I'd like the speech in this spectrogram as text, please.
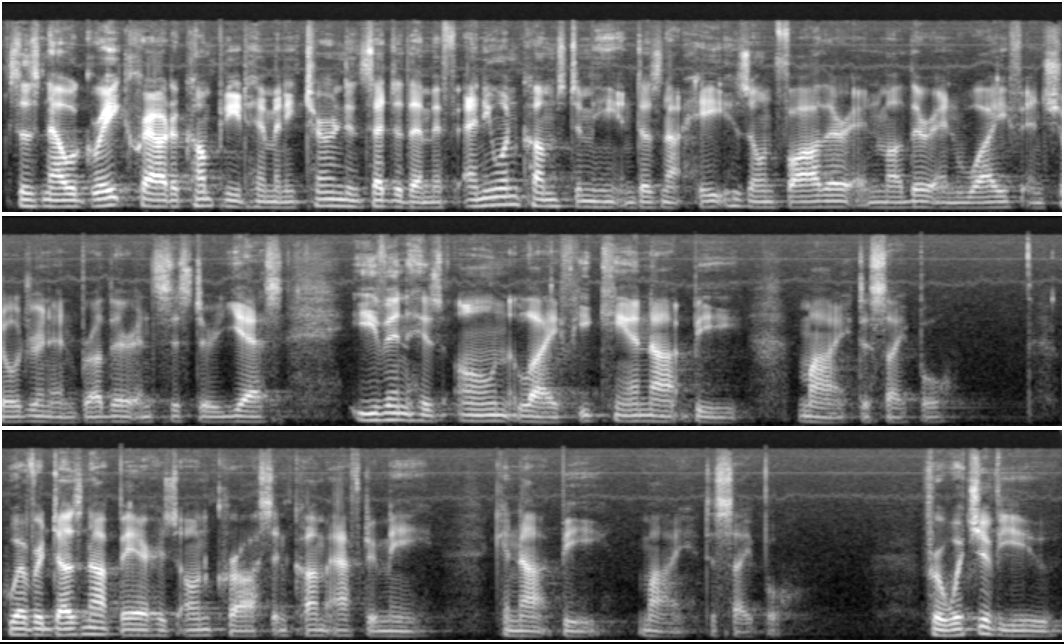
It says, Now a great crowd accompanied him, and he turned and said to them, If anyone comes to me and does not hate his own father and mother and wife and children and brother and sister, yes, even his own life, he cannot be my disciple. Whoever does not bear his own cross and come after me cannot be my disciple. For which of you,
